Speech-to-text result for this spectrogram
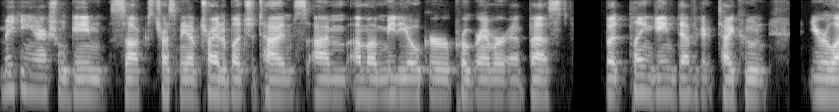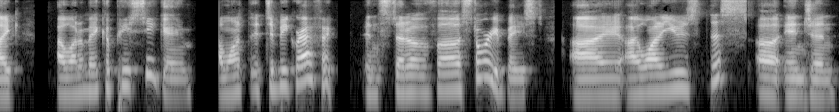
Making an actual game sucks. Trust me, I've tried a bunch of times. I'm I'm a mediocre programmer at best. But playing Game Dev Tycoon, you're like, I want to make a PC game. I want it to be graphic instead of uh, story based. I I want to use this uh, engine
